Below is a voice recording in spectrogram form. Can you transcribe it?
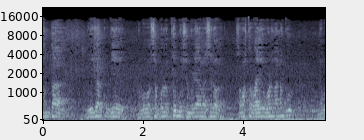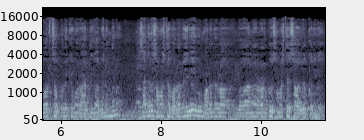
ଆସନ୍ତା ଦୁଇ ହଜାର କୋଡ଼ିଏ ନବବର୍ଷ ଉପଲକ୍ଷେ ମୁଁ ସିମିଳିଆବାସୀର ସମସ୍ତ ଭାଇ ଓ ଭଉଣୀମାନଙ୍କୁ ନବବର୍ଷ ଉପଲକ୍ଷେ ମୋର ହାର୍ଦ୍ଦିକ ଅଭିନନ୍ଦନ। ଆଶା କରେ ସମସ୍ତେ ଭଲ ରହିବେ ଏବଂ ଭଲରେ ଲ ଆଣ୍ଡ ଅର୍ଡରକୁ ସମସ୍ତେ ସହଯୋଗ କରିବେ।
